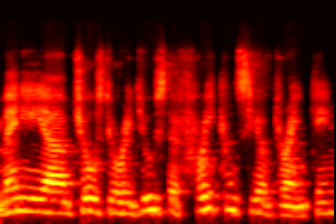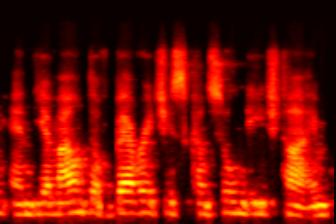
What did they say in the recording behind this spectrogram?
Many uh, chose to reduce the frequency of drinking and the amount of beverages consumed each time,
